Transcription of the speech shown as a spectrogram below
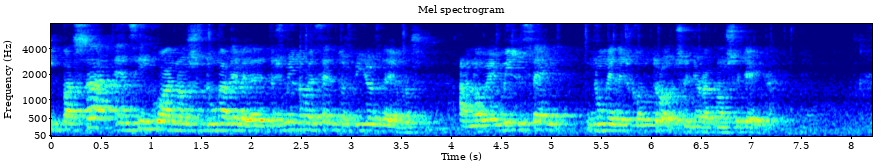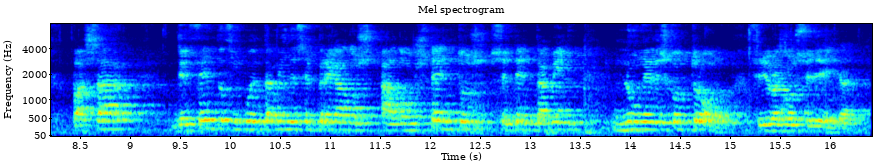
E pasar en cinco anos dunha débeda de 3.900 millóns de euros a 9.100 non é descontrol, señora conselleira. Pasar de 150.000 desempregados a 270.000 non é descontrol, señora conselleira.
